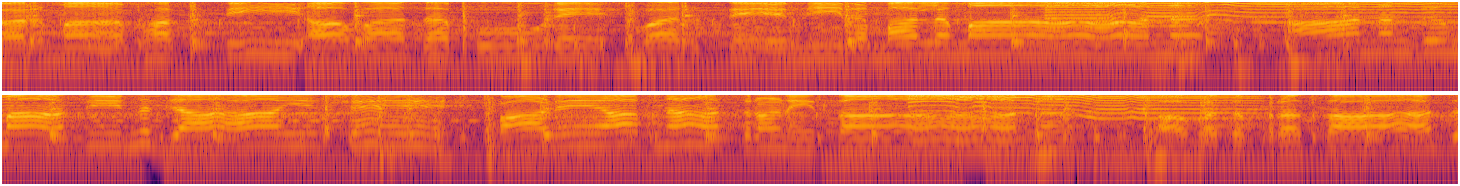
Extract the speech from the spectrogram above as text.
ધર્મ ભક્તિ અવધ પૂરે વર્તે નિર્મલ માન આનંદમાં દિન જાય છે, પાડે આજ્ઞા ત્રણે તાન. અવધ પ્રસાદ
